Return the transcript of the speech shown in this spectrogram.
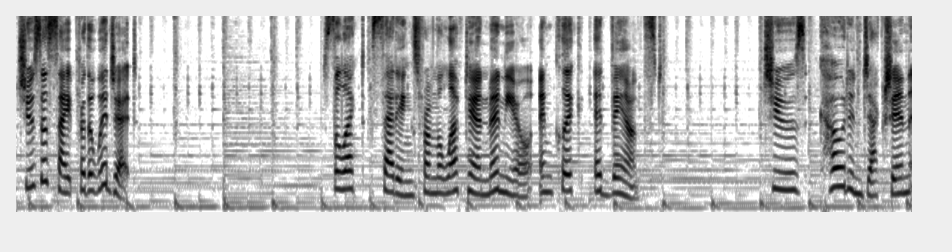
choose a site for the widget. Select Settings from the left-hand menu and click Advanced. Choose Code Injection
